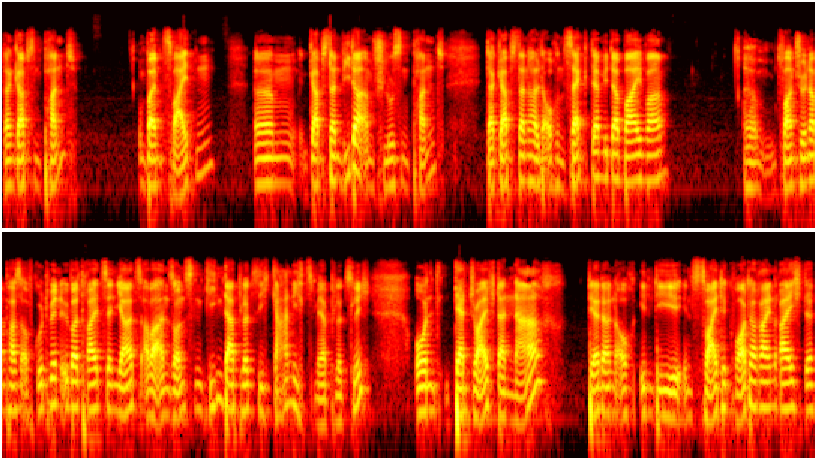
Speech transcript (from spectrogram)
Dann gab es einen Punt und beim zweiten ähm, gab es dann wieder am Schluss einen Punt. Da gab es dann halt auch einen Sack, der mit dabei war. Ähm, zwar ein schöner Pass auf Goodwin über 13 Yards, aber ansonsten ging da plötzlich gar nichts mehr plötzlich. Und der Drive danach, der dann auch in die, ins zweite Quarter reinreichte,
